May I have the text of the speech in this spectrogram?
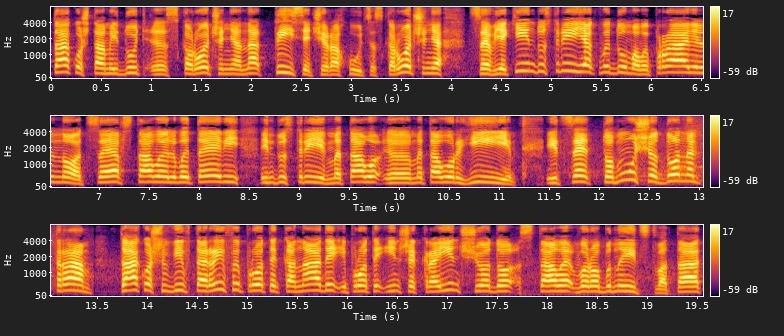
Також там йдуть е, скорочення на тисячі рахуються. Скорочення це в якій індустрії, як ви думали? Правильно, це в сталелевитевій індустрії, в е, металургії. І це тому, що Дональд Трамп. Також ввів тарифи проти Канади і проти інших країн щодо стале виробництва. Так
